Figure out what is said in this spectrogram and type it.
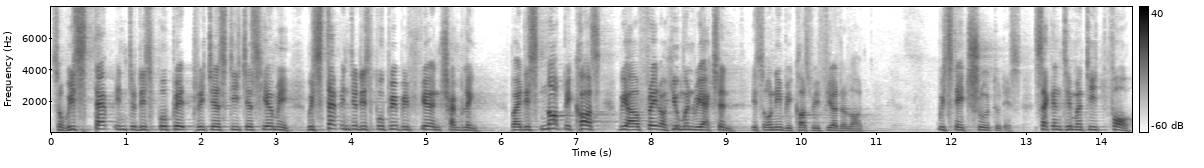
So we step into this pulpit, preachers, teachers, hear me. We step into this pulpit with fear and trembling. But it is not because we are afraid of human reaction, it's only because we fear the Lord. We stay true to this. 2 Timothy 4,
